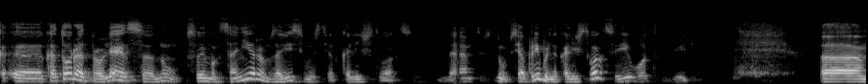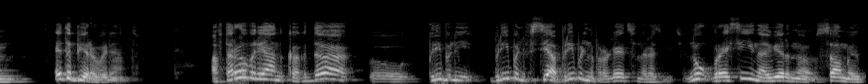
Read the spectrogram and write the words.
э, которая отправляется ну, своим акционерам в зависимости от количества акций. Да? То есть, ну, вся прибыль на количество акций и вот дивиденд. Это первый вариант. А второй вариант, когда э, прибыль, прибыль, вся прибыль направляется на развитие. Ну, в России, наверное, самой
